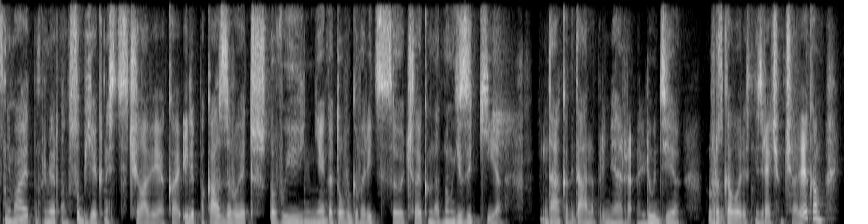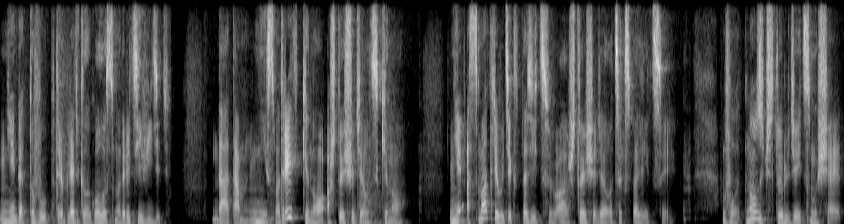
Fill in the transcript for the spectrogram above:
снимает, например, там, субъектность человека или показывает, что вы не готовы говорить с человеком на одном языке да, когда, например, люди в разговоре с незрячим человеком не готовы употреблять глаголы «смотреть» и «видеть». Да, там не смотреть кино, а что еще делать с кино. Не осматривать экспозицию, а что еще делать с экспозицией. Вот. Но зачастую людей это смущает.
